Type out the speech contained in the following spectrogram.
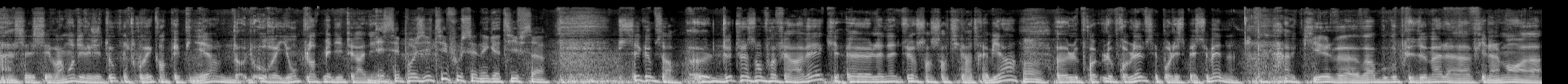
Hein, c'est vraiment des végétaux qu'on trouvait qu'en pépinière, au rayon plantes méditerranéennes. Et c'est positif ou c'est négatif ça? C'est comme ça. Euh, de toute façon, on préfère avec. Euh, la nature s'en sortira très bien. Euh, le, problème, c'est pour l'espèce humaine, qui elle va avoir beaucoup plus de mal à finalement à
